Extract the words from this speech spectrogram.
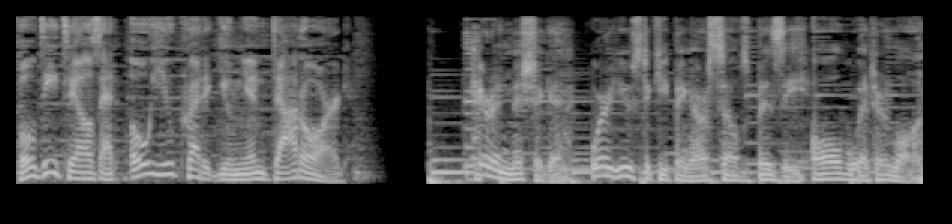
Full details at oucreditunion.org. Here in Michigan, we're used to keeping ourselves busy all winter long.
